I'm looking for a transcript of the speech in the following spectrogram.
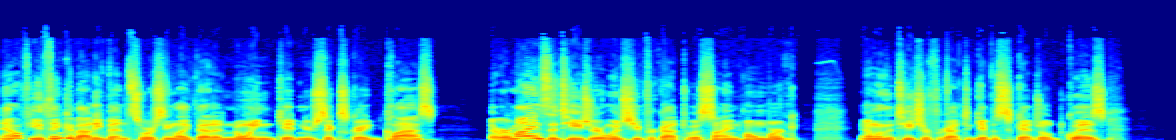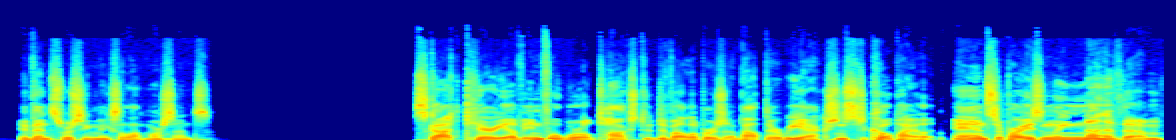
Now, if you think about event sourcing like that annoying kid in your sixth grade class, it reminds the teacher when she forgot to assign homework, and when the teacher forgot to give a scheduled quiz. Event sourcing makes a lot more sense. Scott Carey of InfoWorld talks to developers about their reactions to Copilot, and surprisingly, none of them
